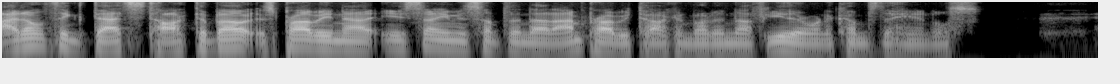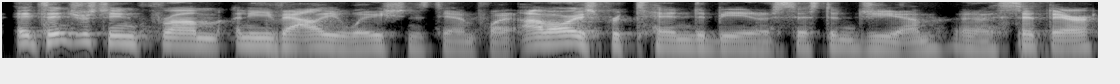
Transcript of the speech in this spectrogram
I don't think that's talked about. It's probably not, it's not even something that I'm probably talking about enough either when it comes to handles. It's interesting from an evaluation standpoint. I've always pretend to be an assistant GM and I sit there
